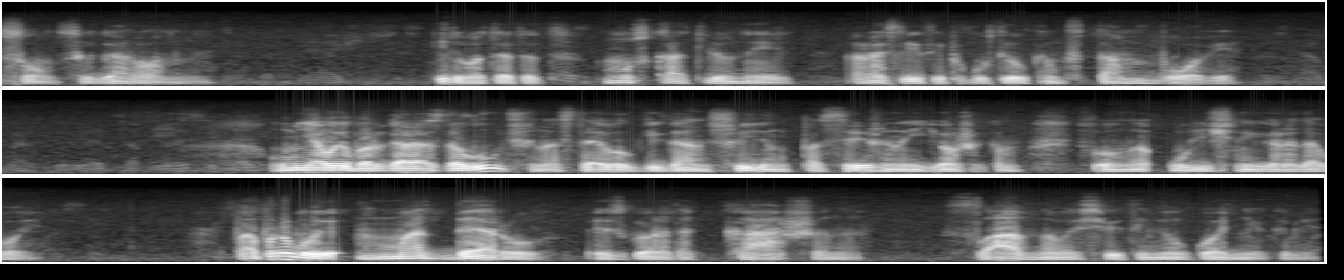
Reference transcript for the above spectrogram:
солнце Гаронны. Или вот этот мускат Люнель, разлитый по бутылкам в Тамбове. «У меня выбор гораздо лучше», — настаивал гигант Шиллинг, посреженный ежиком, словно уличный городовой. «Попробуй Мадеру из города Кашина, славного святыми угодниками.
